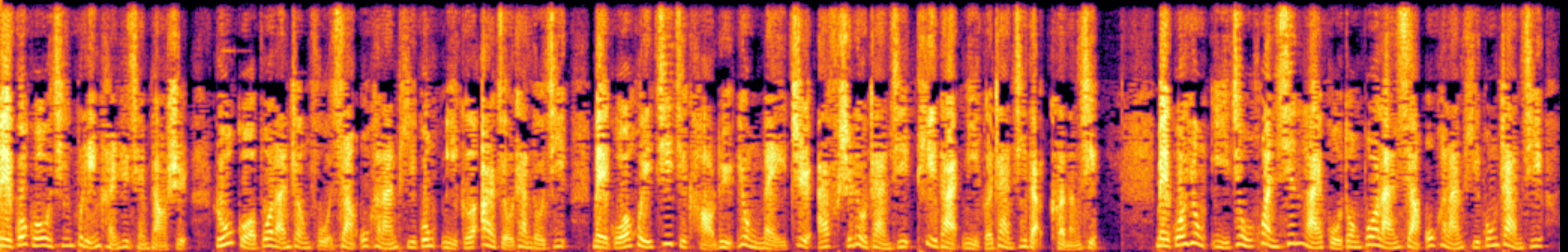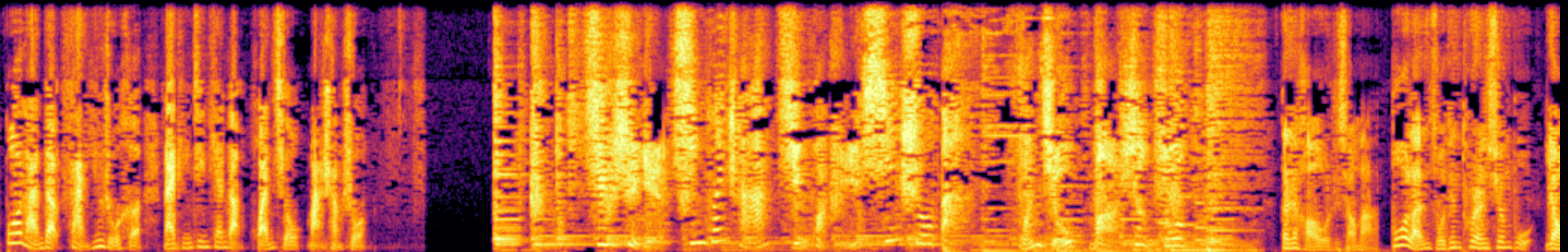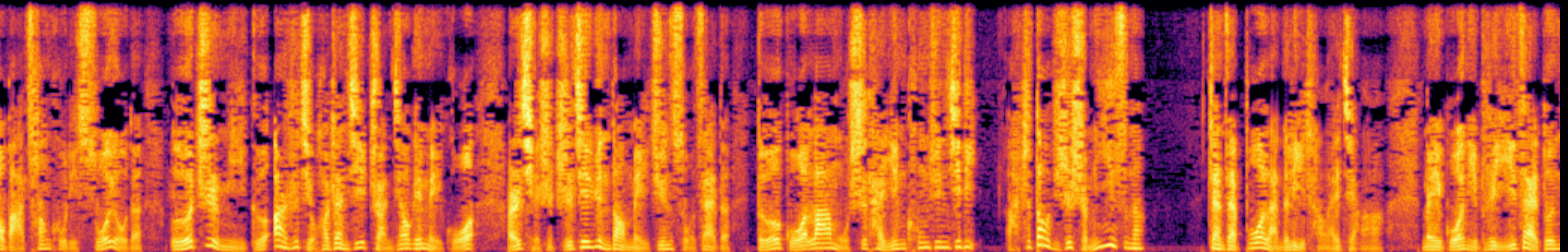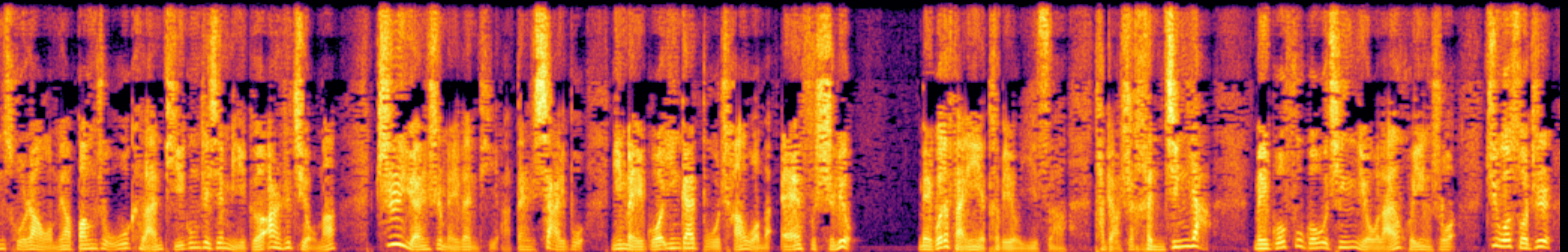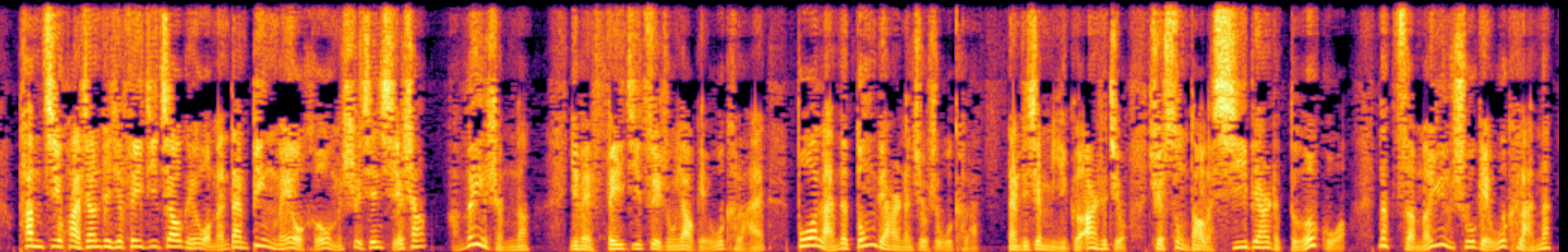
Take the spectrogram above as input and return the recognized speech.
美国国务卿布林肯日前表示，如果波兰政府向乌克兰提供米格二九战斗机，美国会积极考虑用美制 F 十六战机替代米格战机的可能性。美国用以旧换新来鼓动波兰向乌克兰提供战机，波兰的反应如何？来听今天的《环球马上说》。新视野，新观察，新话题，新说法。环球马上说。大家好，我是小马。波兰昨天突然宣布要把仓库里所有的俄制米格二十九号战机转交给美国，而且是直接运到美军所在的德国拉姆施泰因空军基地啊！这到底是什么意思呢？站在波兰的立场来讲啊，美国你不是一再敦促让我们要帮助乌克兰提供这些米格二十九吗？支援是没问题啊，但是下一步你美国应该补偿我们 F 十六。美国的反应也特别有意思啊，他表示很惊讶。美国副国务卿纽兰回应说：“据我所知，他们计划将这些飞机交给我们，但并没有和我们事先协商啊。为什么呢？因为飞机最终要给乌克兰，波兰的东边呢就是乌克兰，但这些米格二十九却送到了西边的德国，那怎么运输给乌克兰呢？”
